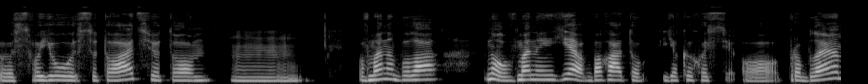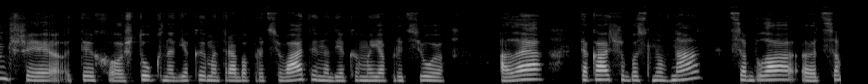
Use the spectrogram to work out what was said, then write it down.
е, свою ситуацію, то, в мене була ну, в мене є багато якихось, проблем чи тих, штук, над якими треба працювати, над якими я працюю. Але така, щоб основна, це була, е, це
